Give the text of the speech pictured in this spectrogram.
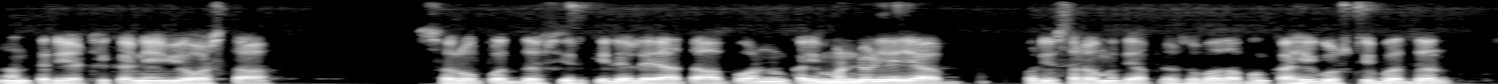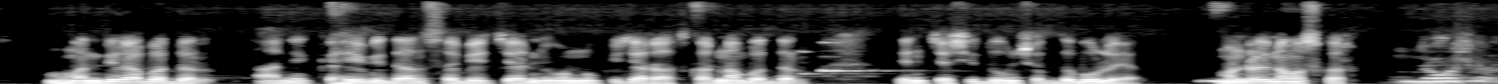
नंतर या ठिकाणी व्यवस्था सर्व पद्धतशीर केलेलं आहे. आता आपण काही मंडळी या परिसरामध्ये आपल्यासोबत. आपण काही गोष्टीबद्दल मंदिराबद्दल आणि काही विधानसभेच्या निवडणुकीच्या राजकारणाबद्दल त्यांच्याशी दोन शब्द बोलूया. मंडळी नमस्कार. नमस्कार.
